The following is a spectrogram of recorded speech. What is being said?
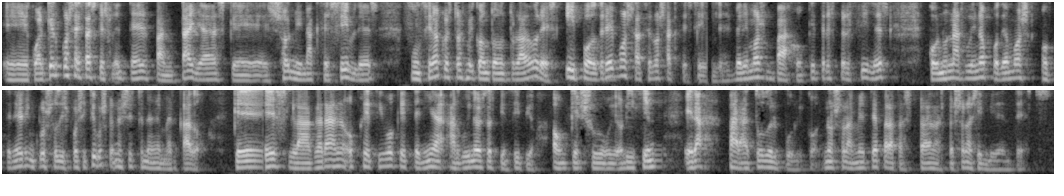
eh, cualquier cosa de estas que suelen tener pantallas que son inaccesibles, funciona con estos microcontroladores y podremos hacerlos accesibles. Veremos bajo qué tres perfiles con un Arduino podemos obtener incluso dispositivos que no existen en el mercado, que es la gran objetivo que tenía Arduino desde el principio, aunque su origen era para todo el público, no solamente para, para las personas invidentes.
